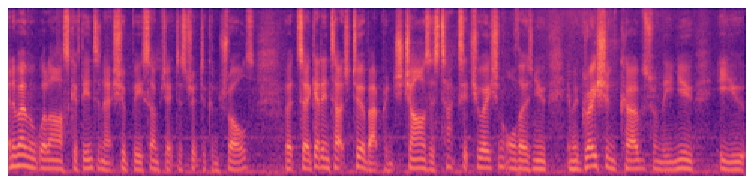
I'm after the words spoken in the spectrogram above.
In a moment, we'll ask if the internet should be subject to stricter controls. But uh, get in touch too about Prince Charles's tax situation, all those new immigration curbs from the new EU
